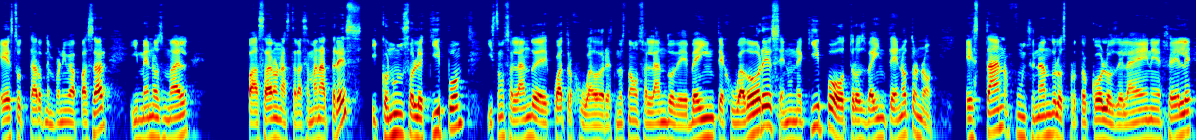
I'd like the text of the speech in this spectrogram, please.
Esto tarde o temprano iba a pasar. Y menos mal, pasaron hasta la semana 3 y con un solo equipo. Y estamos hablando de cuatro jugadores. No estamos hablando de 20 jugadores en un equipo, otros 20 en otro, no. Están funcionando los protocolos de la NFL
